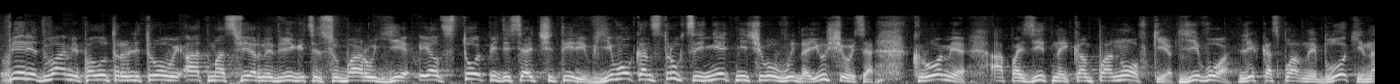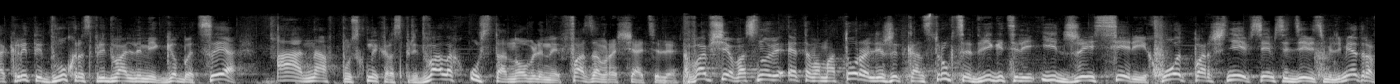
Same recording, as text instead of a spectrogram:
Перед вами полуторалитровый атмосферный двигатель Subaru EL154. В его конструкции нет ничего выдающегося, кроме оппозитной компоновки. Его легкосплавные блоки накрыты двухраспредвальными ГБЦ, а на впускных распредвалах установлены фазовращатели. Вообще, в основе этого мотора лежит конструкция двигателей EJ серии. Ход поршней в 79 мм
